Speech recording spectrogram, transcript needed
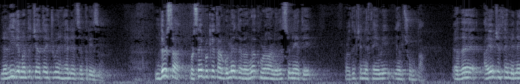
në lidhje me atë që ata e quajnë heliocentrizëm. Ndërsa, për sa i përket argumenteve nga Kurani dhe Suneti, për atë që ne themi janë të shumta. Edhe ajo që themi ne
